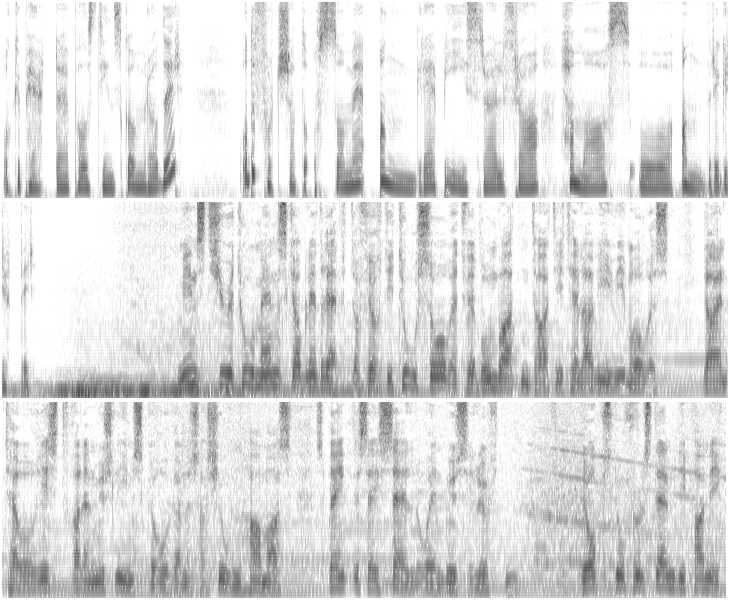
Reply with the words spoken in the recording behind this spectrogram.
okkuperte palestinske områder, og det fortsatte også med angrep i Israel fra Hamas og andre grupper. Minst 22 mennesker ble drept og 42 såret ved bombeattentatet i Tel Aviv i morges, da en terrorist fra den muslimske organisasjonen Hamas sprengte seg selv og en buss i luften. Det oppsto fullstendig panikk,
